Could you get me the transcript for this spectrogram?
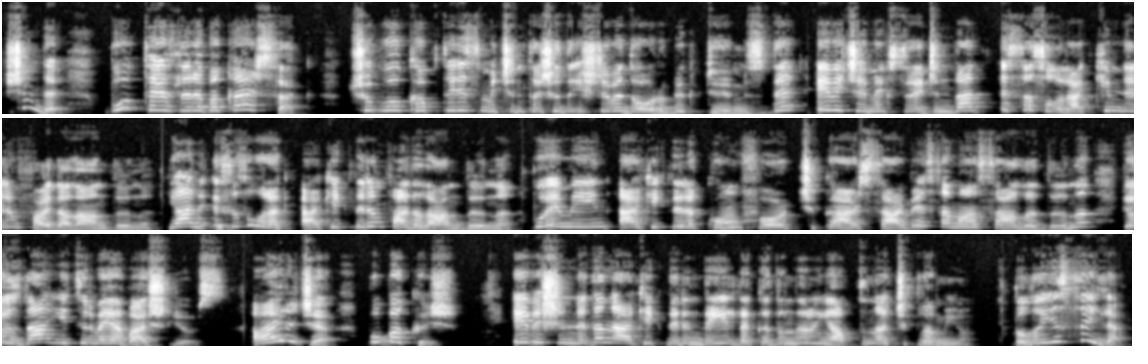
Şimdi bu tezlere bakarsak çubuğu kapitalizm için taşıdığı işleve doğru büktüğümüzde ev içi emek sürecinden esas olarak kimlerin faydalandığını yani esas olarak erkeklerin faydalandığını, bu emeğin erkeklere konfor, çıkar, serbest zaman sağladığını gözden yitirmeye başlıyoruz. Ayrıca bu bakış ev işini neden erkeklerin değil de kadınların yaptığını açıklamıyor. Dolayısıyla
